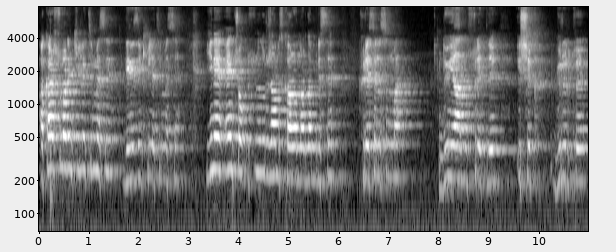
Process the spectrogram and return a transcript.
Akarsuların kirletilmesi, denizin kirletilmesi. Yine en çok üstünde duracağımız kavramlardan birisi küresel ısınma. Dünyanın sürekli ışık, gürültü,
